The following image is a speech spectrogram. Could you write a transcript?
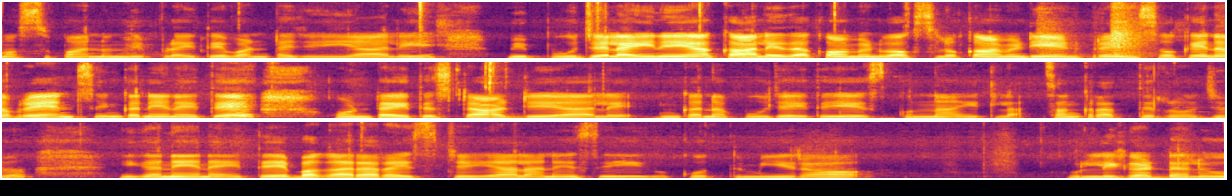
మస్తు పని ఉంది ఇప్పుడైతే వంట చేయాలి. మీ పూజలు అయినాయా కాలేదా? కామెంట్ బాక్స్లో కామెంట్ చేయండి ఫ్రెండ్స్. ఓకేనా ఫ్రెండ్స్? ఇంకా నేనైతే వంట అయితే స్టార్ట్ చేయాలి. ఇంకా నా పూజ అయితే చేసుకున్నా. ఇట్లా సంక్రాంతి రోజు. ఇక నేనైతే బగారా రైస్ చేయాలనేసి కొత్తిమీర ఉల్లిగడ్డలు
